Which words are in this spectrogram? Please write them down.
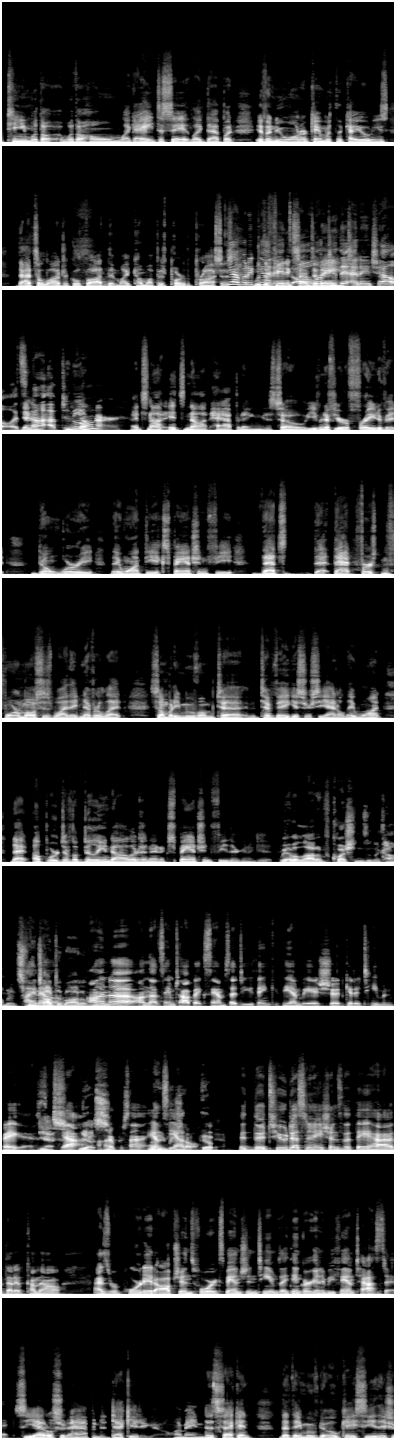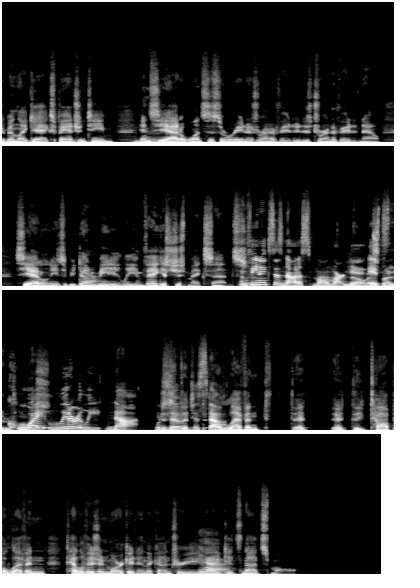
team with a with a home. Like I hate to say it like that, but if a new owner came with the Coyotes, that's a logical thought that might come up as part of the process. Yeah, but With the again, Phoenix it's all Suns, up it to the. NHL. It's Yeah, not up to the owner. It's not it's not happening. So even if you're afraid of it, don't worry. They want the expansion fee. That's that that first and foremost is why they'd never let somebody move them to to Vegas or Seattle. They want that upwards of a billion dollars in an expansion fee they're going to get. we have a lot of questions in the comments I from top to bottom. On uh, on that same topic, Sam said, "Do you think the NBA should get a team in Vegas?" Yes. Yeah. Yes. 100 percent. And 100%. Seattle. Yep. The the two destinations that they have that have come out as reported options for expansion teams, I think, are going to be fantastic. Seattle should have happened a decade ago. I mean, the second that they moved to OKC, they should have been like, yeah, expansion team in Mhm. Seattle once this arena is renovated. It's renovated now. Seattle needs to be done Yeah. immediately, and Vegas just makes sense. And So, Phoenix is not a small market. No, it's not even quite close. literally not. what is so it? The just stop. eleventh, uh, uh, the top eleven television market in the country. Like Yeah. it's not small,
